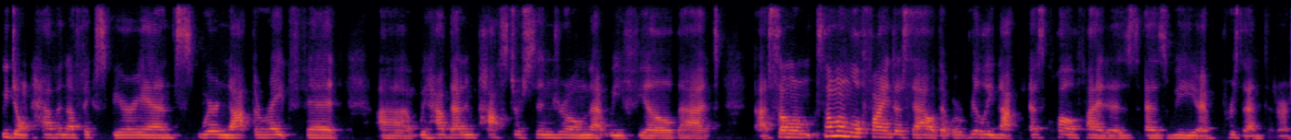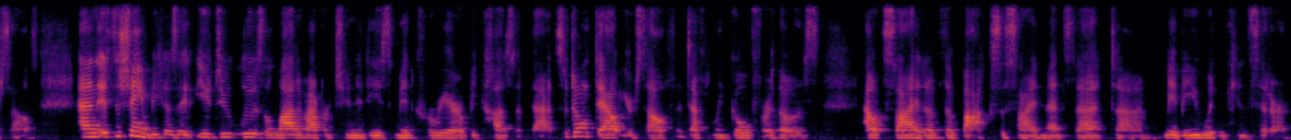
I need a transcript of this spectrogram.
we don't have enough experience, we're not the right fit. Uh, we have that imposter syndrome that we feel that uh, someone someone will find us out that we're really not as qualified as as we have presented ourselves. And it's a shame because it, you do lose a lot of opportunities mid-career because of that. So don't doubt yourself and definitely go for those outside of the box assignments that uh, maybe you wouldn't consider.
